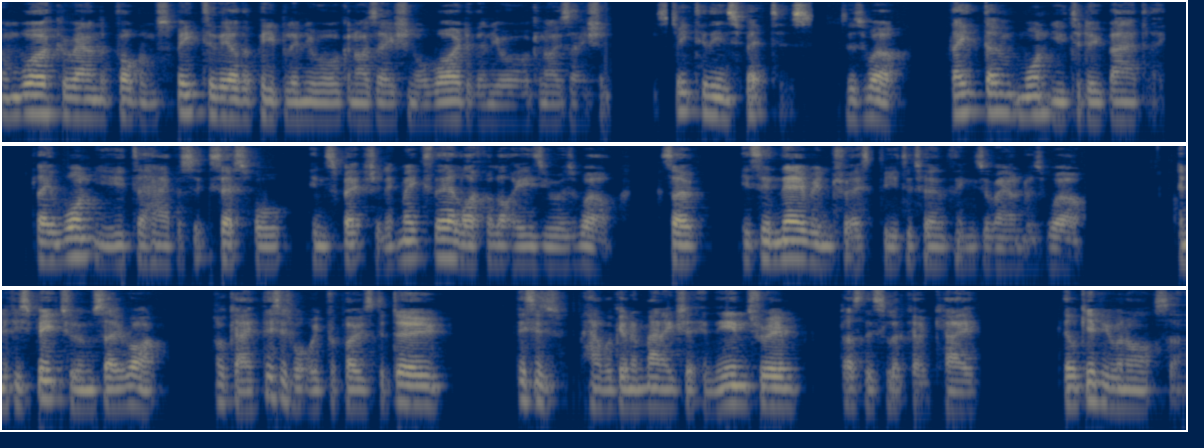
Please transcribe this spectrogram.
and work around the problem. Speak to the other people in your organization or wider than your organization. Speak to the inspectors as well. They don't want you to do badly. They want you to have a successful inspection. It makes their life a lot easier as well. So it's in their interest for you to turn things around as well. And if you speak to them, say, right, okay, this is what we propose to do. This is how we're going to manage it in the interim. Does this look okay? They'll give you an answer.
